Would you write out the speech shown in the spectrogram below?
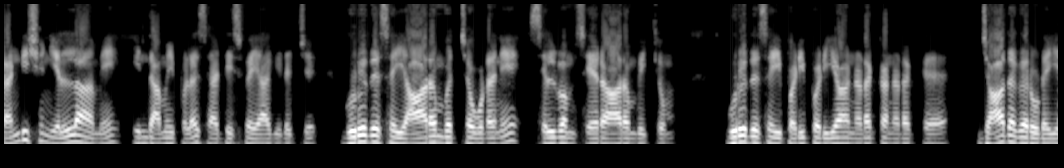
கண்டிஷன் எல்லாமே இந்த அமைப்பில் சாட்டிஸ்ஃபை ஆகிடுச்சு. குரு திசை ஆரம்பிச்ச உடனே செல்வம் சேர ஆரம்பிக்கும். குரு திசை படிப்படியாக நடக்க நடக்க ஜாதகருடைய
